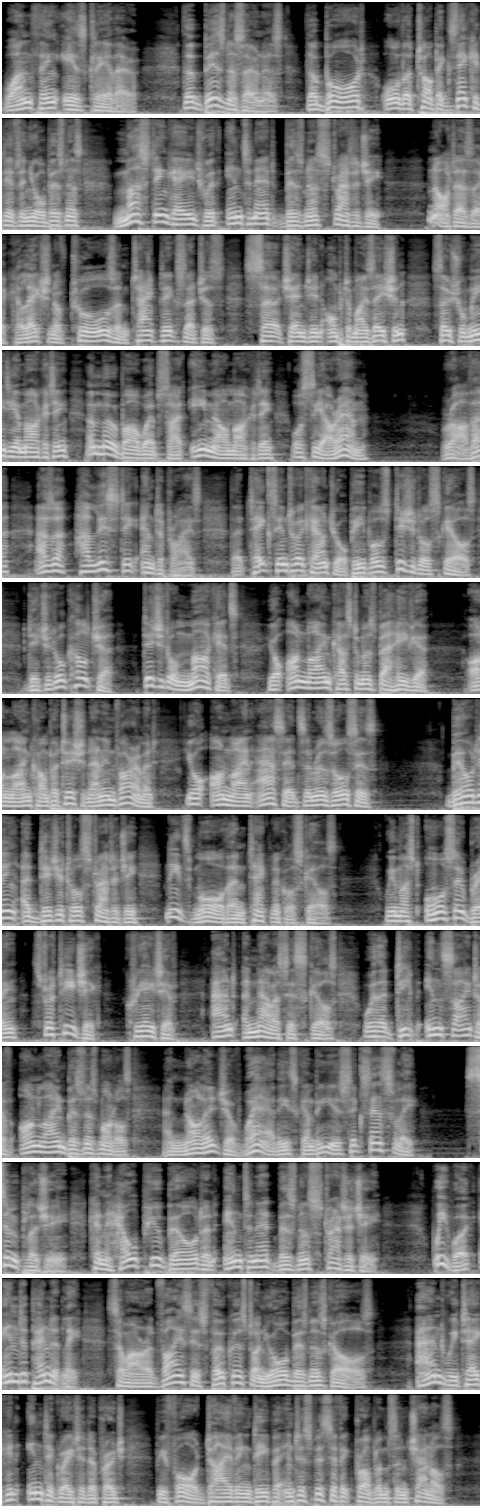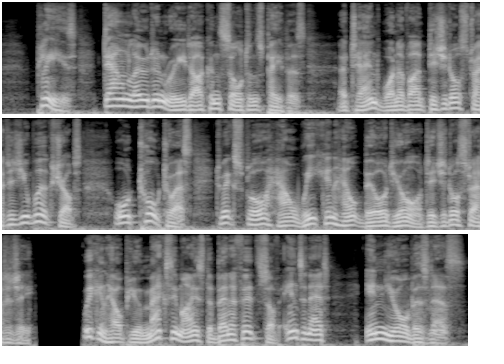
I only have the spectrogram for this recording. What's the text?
One thing is clear though the business owners, the board, or the top executives in your business must engage with Internet business strategy, not as a collection of tools and tactics such as search engine optimization, social media marketing, a mobile website email marketing, or CRM. Rather, as a holistic enterprise that takes into account your people's digital skills, digital culture, digital markets, your online customers' behavior, online competition and environment, your online assets and resources. Building a digital strategy needs more than technical skills. We must also bring strategic, creative, and analysis skills with a deep insight of online business models and knowledge of where these can be used successfully. Simplogy can help you build an internet business strategy. We work independently, so our advice is focused on your business goals and we take an integrated approach before diving deeper into specific problems and channels. Please download and read our consultants' papers, attend one of our digital strategy workshops, or talk to us to explore how we can help build your digital strategy. We can help you maximize the benefits of Internet in your business.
